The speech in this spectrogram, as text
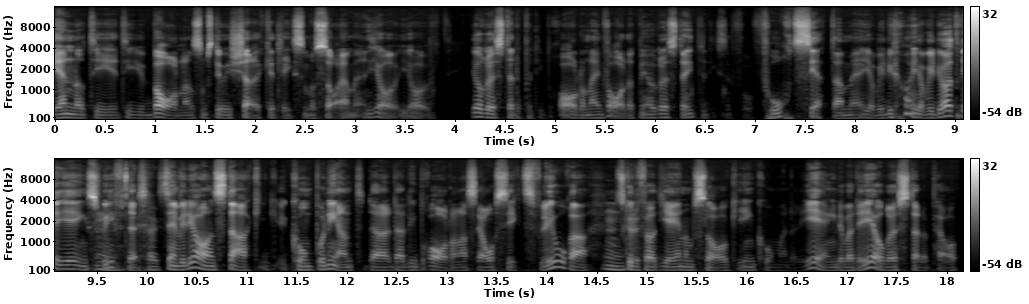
vänner till, till barnen som stod i köket liksom och sa, ja, men jag, jag jag röstade på Liberalerna i valet men jag röstade inte liksom för att fortsätta med, jag vill ju, jag vill ju ha ett regeringsskifte. Mm, Sen vill jag ha en stark komponent där, där Liberalernas åsiktsflora mm. skulle få ett genomslag i en kommande regering. Det var det jag röstade på.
